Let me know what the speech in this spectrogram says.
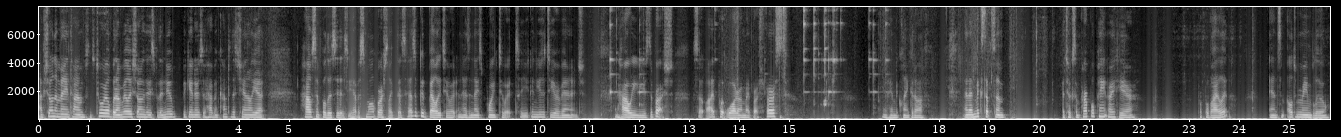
I've shown them many times in the tutorial, but I'm really showing these for the new beginners who haven't come to this channel yet, how simple this is. You have a small brush like this. It has a good belly to it and has a nice point to it, so you can use it to your advantage. And how you use the brush. So I put water on my brush first. You hear me clank it off. And I mixed up some, I took some purple paint right here, purple violet, and some ultramarine blue.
